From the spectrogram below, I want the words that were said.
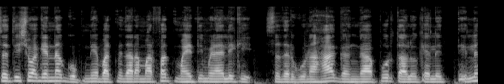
सतीश वाघ यांना गोपनीय बातमीदारामार्फत माहिती मिळाली की सदर गुन्हा हा गंगापूर तालुक्यातील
